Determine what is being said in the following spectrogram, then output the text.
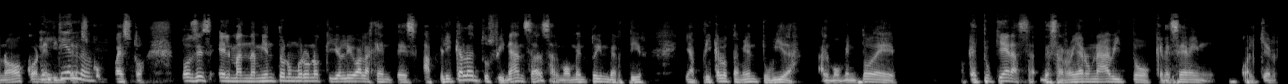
¿no? Con el interés compuesto. Entonces, el mandamiento número uno que yo le digo a la gente es aplícalo en tus finanzas al momento de invertir y aplícalo también en tu vida al momento de que tú quieras desarrollar un hábito, crecer en cualquier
